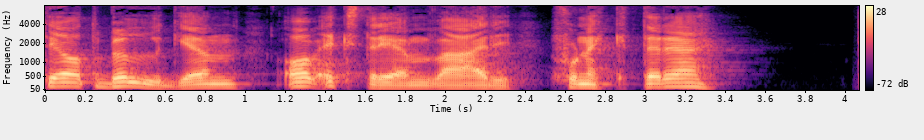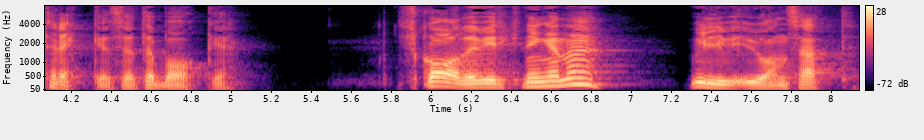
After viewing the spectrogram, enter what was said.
til at bølgen av ekstremværfornektere trekker seg tilbake. Skadevirkningene vil vi uansett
